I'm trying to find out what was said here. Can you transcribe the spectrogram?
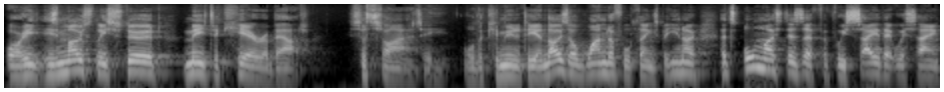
or he, He's mostly stirred me to care about society or the community. And those are wonderful things. But you know, it's almost as if if we say that, we're saying,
